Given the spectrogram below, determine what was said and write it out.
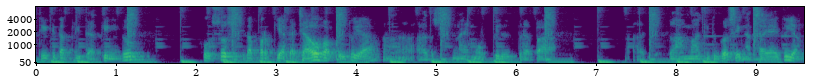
Jadi kita beli daging itu khusus kita pergi agak jauh waktu itu ya, eh, harus naik mobil berapa eh, lama gitu kok seingat saya itu yang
